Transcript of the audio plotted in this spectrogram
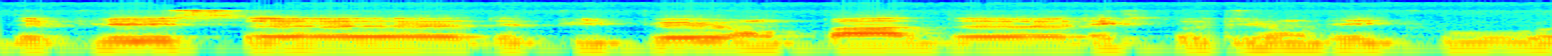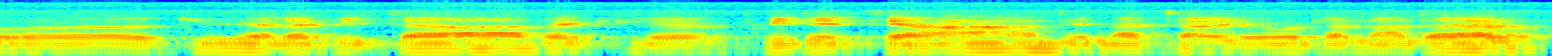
De plus, euh, depuis peu, on parle de l'explosion des coûts dus à l'habitat avec le prix des terrains, des matériaux, de la main-d'œuvre.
